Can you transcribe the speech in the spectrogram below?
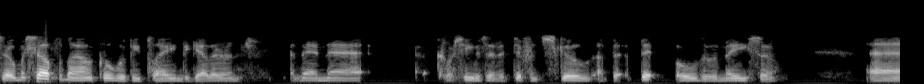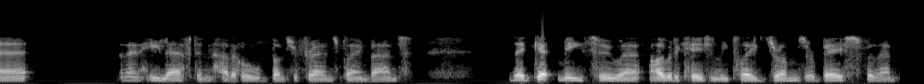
so myself and my uncle would be playing together, and and then uh, of course he was at a different school, a bit a bit older than me, so. Uh, and then he left and had a whole bunch of friends playing bands. They'd get me to. Uh, I would occasionally play drums or bass for them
